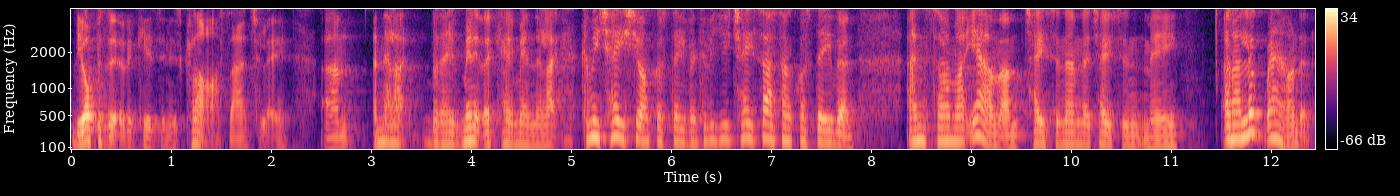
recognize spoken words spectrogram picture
the opposite of the kids in his class actually. Um, and they're like, but the minute they came in, they're like, "Can we chase you, Uncle Stephen? Can you chase us, Uncle Stephen?" And so I'm like, "Yeah, I'm, I'm chasing them. They're chasing me." And I look round and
